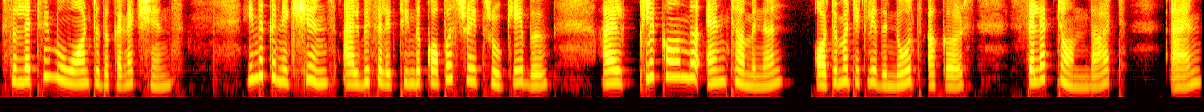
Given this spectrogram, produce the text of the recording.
So let me move on to the connections. In the connections, I'll be selecting the copper straight through cable. I'll click on the end terminal. Automatically the nodes occurs. Select on that and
